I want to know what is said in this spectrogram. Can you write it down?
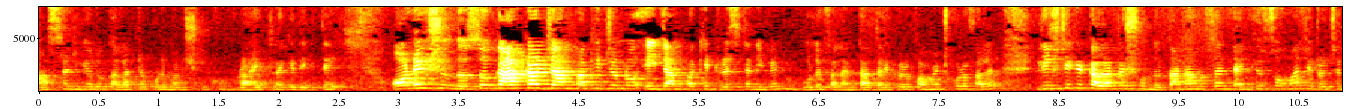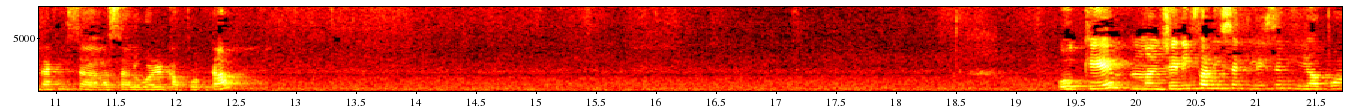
মাস্টার্ড ইয়েলো কালারটা পরে মানুষকে খুব ব্রাইট লাগে দেখতে। অনেক সুন্দর। সো কার কার জান পাখির জন্য এই জান পাখির ড্রেসটা নেবেন, বলে ফেলেন। তাড়াতাড়ি করে কমেন্ট করে ফেলেন। লিপস্টিকের কালারটা সুন্দর। Tana Hossain thank you so much এটা হচ্ছে দেখেন সালোয়ারের কাপড়টা। ওকে জেনিফার নিসা কি লিখছেন হিয়াপুর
